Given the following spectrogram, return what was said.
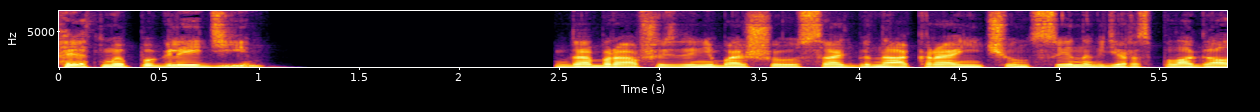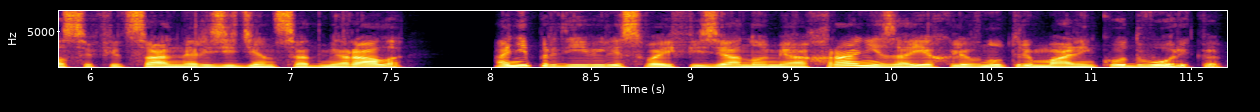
Это мы поглядим. Добравшись до небольшой усадьбы на окраине Чунцина, где располагалась официальная резиденция адмирала, они предъявили свои физиономии охране и заехали внутрь маленького дворика.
